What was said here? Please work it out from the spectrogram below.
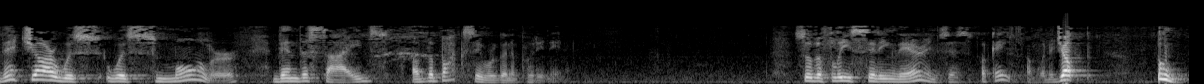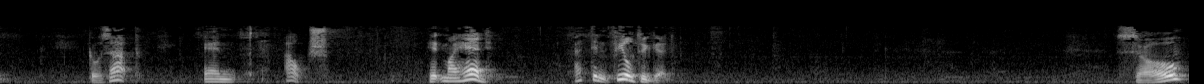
that jar was was smaller than the sides of the box they were going to put it in. So the flea's sitting there and says, okay, I'm going to jump. Boom. Goes up. And ouch. Hit my head. That didn't feel too good. So,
